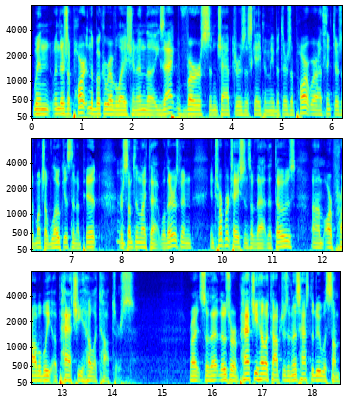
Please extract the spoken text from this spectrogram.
when when there's a part in the book of revelation and the exact verse and chapter is escaping me but there's a part where i think there's a bunch of locusts in a pit or mm. something like that. Well there's been interpretations of that that those um, are probably apache helicopters right? So that those are apache helicopters and this has to do with some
